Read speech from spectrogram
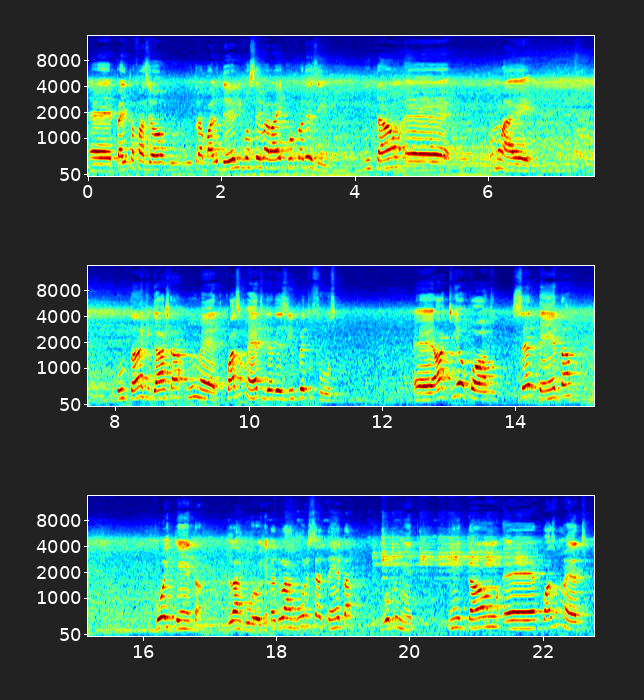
é, pede para fazer o, o, trabalho dele e você vai lá e compra o adesivo. Então, é, vamos lá, é, um tanque gasta um metro, quase um metro de adesivo preto fusco. É, aqui eu corto 70 por 80 de largura, 80 de largura e 70 de comprimento. Então é quase um metro.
